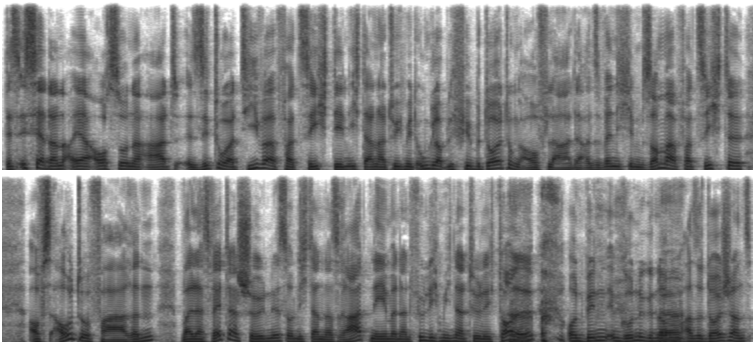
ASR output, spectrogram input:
das ist ja dann ja auch so eine Art situativer Verzicht, den ich da natürlich mit unglaublich viel Bedeutung auflade. Also wenn ich im Sommer verzichte aufs Autofahren, weil das Wetter schön ist und ich dann das Rad nehme, dann fühle ich mich natürlich toll und bin im Grunde genommen, also Deutschlands,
